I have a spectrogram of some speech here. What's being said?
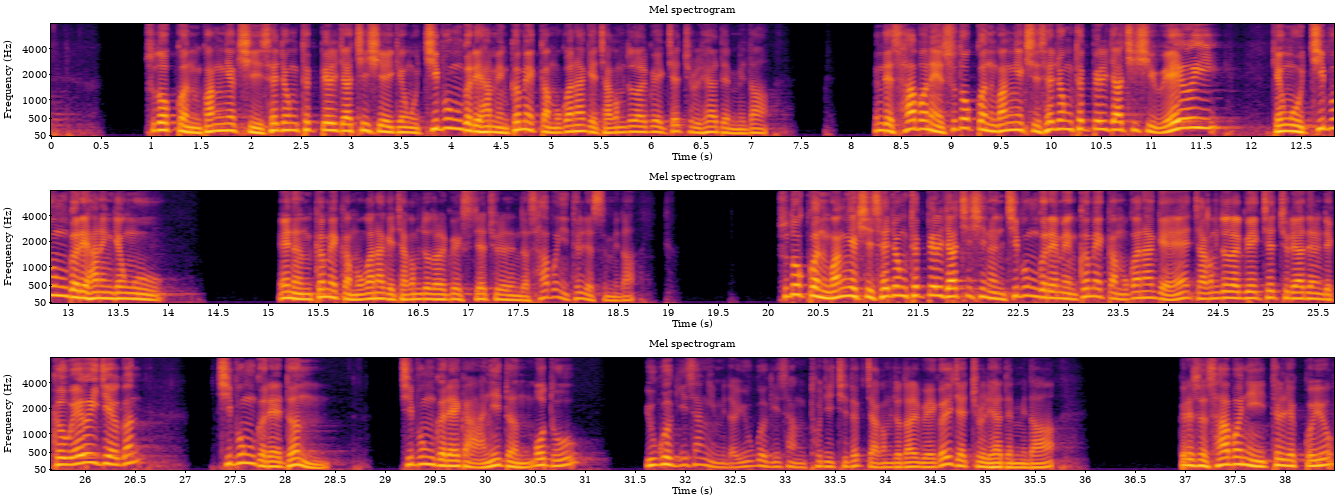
수도권 광역시 세종특별자치시의 경우 지분 거래하면 금액과 무관하게 자금 조달 계획 제출을 해야 됩니다. 근데 4번에 수도권 광역시 세종특별자치시 외의 경우 지분 거래하는 경우에는 금액과 무관하게 자금 조달 계획서 제출해야 된다. 4번이 틀렸습니다. 수도권 광역시 세종특별자치시는 지분 거래면 금액과 무관하게 자금 조달 계획 제출해야 되는데 그 외의 지역은 지분 거래든 지분 거래가 아니든 모두 6억 이상입니다. 6억 이상 토지 취득 자금 조달 계획을 제출해야 됩니다. 그래서 4번이 틀렸고요.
